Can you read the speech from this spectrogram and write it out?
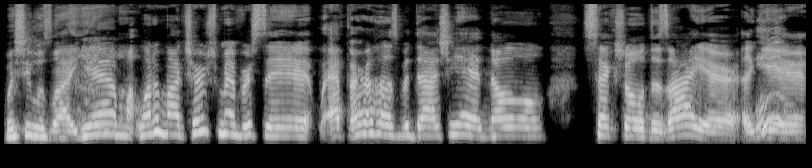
but she was like, "Yeah, my, one of my church members said after her husband died, she had no sexual desire again.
